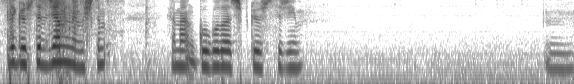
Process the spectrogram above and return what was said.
size göstereceğim demiştim. Hemen Google'da açıp göstereyim. Hmm.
